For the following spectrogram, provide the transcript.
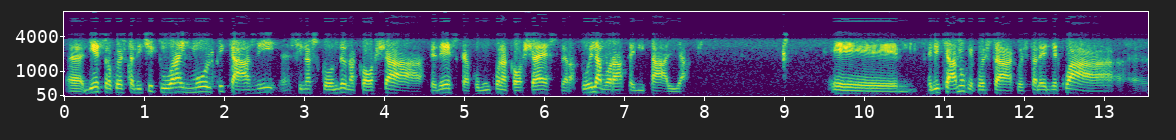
eh, dietro questa dicitura in molti casi eh, si nasconde una coscia tedesca, comunque una coscia estera, poi lavorata in Italia. E, e diciamo che questa, questa, legge qua eh,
